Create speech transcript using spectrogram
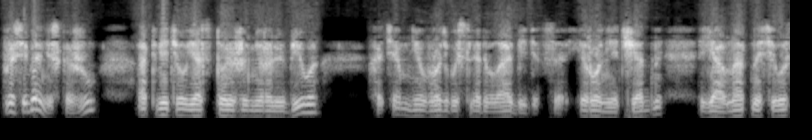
«Про себя не скажу», — ответил я столь же миролюбиво, хотя мне вроде бы следовало обидеться. Ирония Чедны явно относилась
